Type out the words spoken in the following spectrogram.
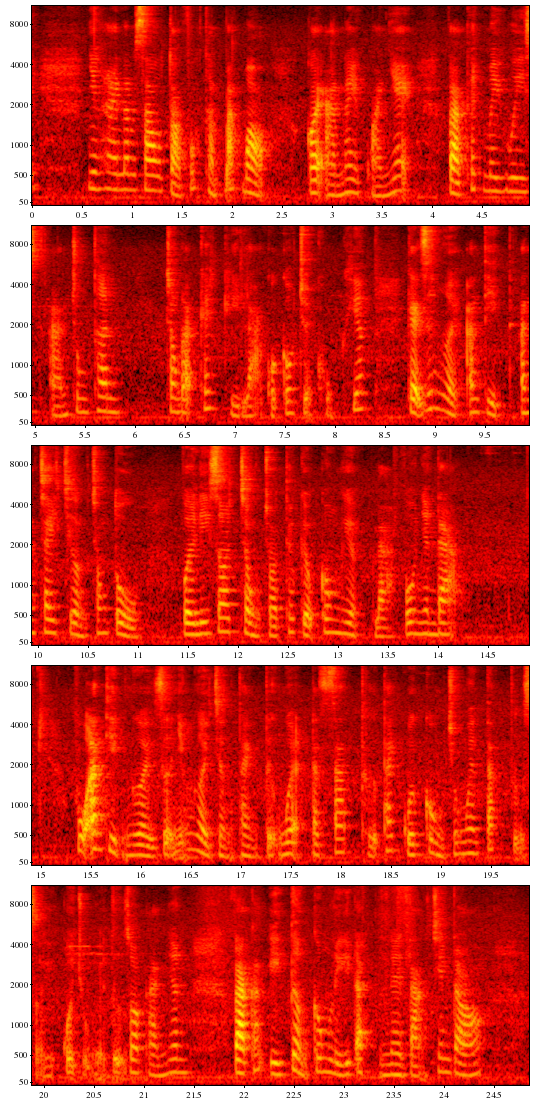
Nhưng hai năm sau, tòa phúc thẩm bác bỏ, coi án này quá nhẹ và kết Mayquist án trung thân. Trong đoạn kết kỳ lạ của câu chuyện khủng khiếp, kẻ giết người ăn thịt, ăn chay trường trong tù với lý do trồng trọt theo kiểu công nghiệp là vô nhân đạo. Vụ ăn thịt người giữa những người trưởng thành tự nguyện đặt ra thử thách cuối cùng cho nguyên tắc tự sở hữu của chủ nghĩa tự do cá nhân và các ý tưởng công lý đặt nền tảng trên đó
